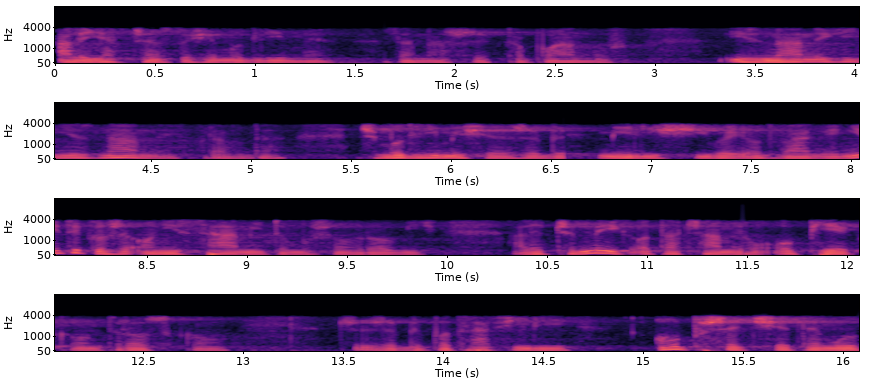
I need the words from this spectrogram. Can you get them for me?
Ale jak często się modlimy za naszych kapłanów, i znanych, i nieznanych, prawda? Czy modlimy się, żeby mieli siłę i odwagę? Nie tylko, że oni sami to muszą robić, ale czy my ich otaczamy tą opieką, troską, czy żeby potrafili oprzeć się temu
